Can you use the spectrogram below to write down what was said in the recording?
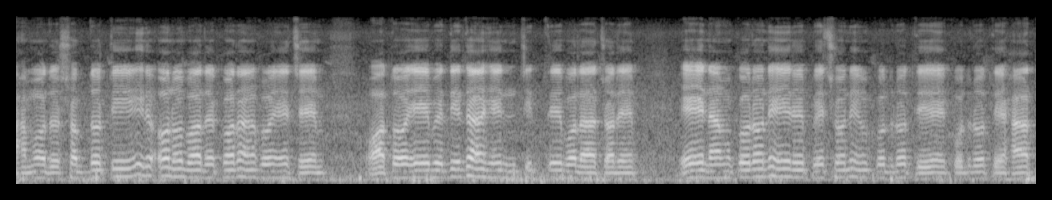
আহমদ শব্দটির অনুবাদ করা হয়েছে। অতএব দ্বিধাহীন চিত্রে বলা চলে। এ নামকরণের পেছনে কুদরতে কুদরতে হাত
